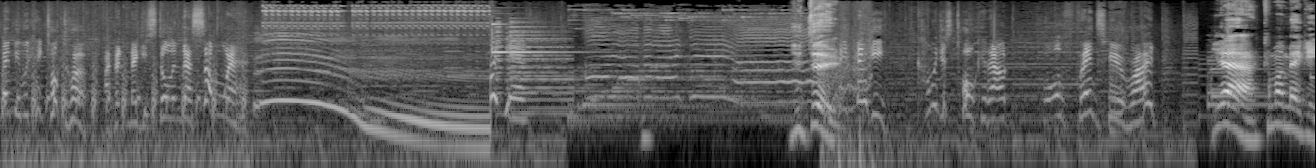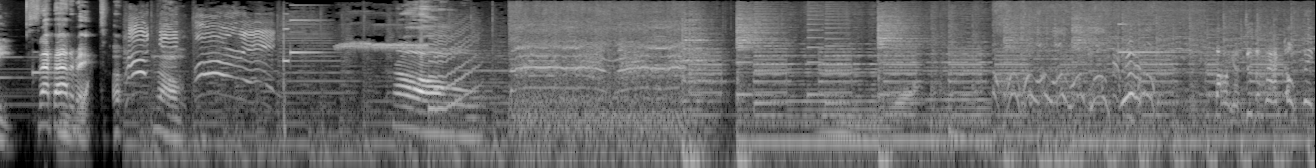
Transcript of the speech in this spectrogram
Maybe we can talk to her. I bet Meggy's still in there somewhere. Hmm. But yeah, You do? Hey, Meggy, can't we just talk it out? We're all friends here, right? Yeah, come on, Meggy. Snap out of it. Oh, no. Oh. Mario, do the thing!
